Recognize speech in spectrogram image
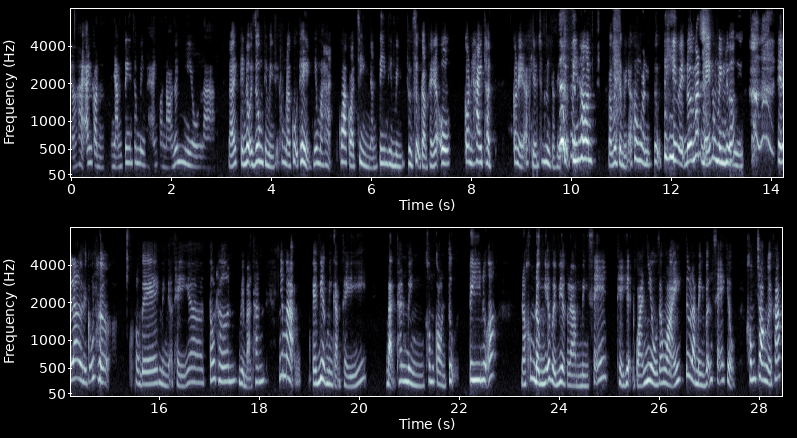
cả Hải Anh còn nhắn tin cho mình Hải Anh còn nói rất nhiều là đấy cái nội dung thì mình sẽ không nói cụ thể nhưng mà Hải, qua quá trình nhắn tin thì mình thực sự cảm thấy là ô con này hay thật. Con này đã khiến cho mình cảm thấy tự tin hơn. Và bây giờ mình đã không còn tự ti về đôi mắt bé của mình nữa. Ừ. thế là mình cũng ok mình đã thấy uh, tốt hơn về bản thân nhưng mà cái việc mình cảm thấy bản thân mình không còn tự ti nữa nó không đồng nghĩa với việc là mình sẽ thể hiện quá nhiều ra ngoài ấy. tức là mình vẫn sẽ kiểu không cho người khác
